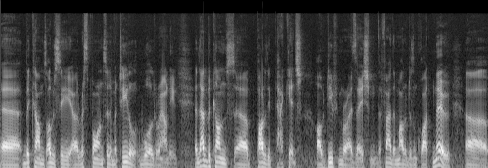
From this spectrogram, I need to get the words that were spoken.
uh, becomes obviously a response to the material world around you. And that becomes uh, part of the package of defamiliarization. The fact that Marlowe doesn't quite know, uh,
